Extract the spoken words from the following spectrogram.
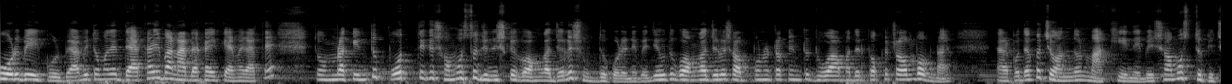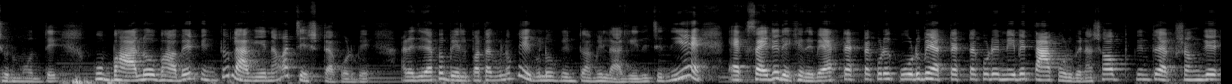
করবেই করবে। আমি তোমাদের দেখাই বা না দেখাই ক্যামেরাতে, তোমরা কিন্তু প্রত্যেকে সমস্ত জিনিসকে গঙ্গার জলে শুদ্ধ করে নেবে। যেহেতু গঙ্গার জলে সম্পূর্ণটা কিন্তু ধোয়া আমাদের পক্ষে সম্ভব নয়, তারপর দেখো চন্দন মাখিয়ে নেবে সমস্ত কিছুর মধ্যে। খুব ভালোভাবে কিন্তু লাগিয়ে নেওয়ার চেষ্টা করবে। আর এই যে দেখো বেলপাতাগুলোকে, এগুলোও কিন্তু আমি লাগিয়ে দিচ্ছি। নিয়ে এক সাইডে রেখে দেবে। একটা একটা করে করবে, একটা একটা করে নেবে, তা করবে না। সব কিন্তু একসঙ্গে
